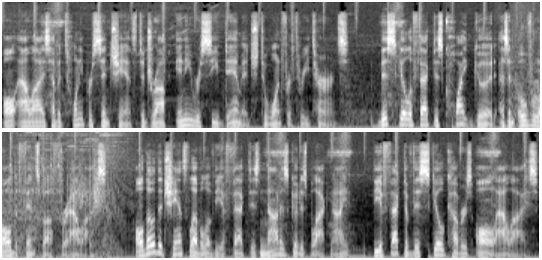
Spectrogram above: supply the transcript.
all allies have a 20% chance to drop any received damage to 1 for 3 turns. This skill effect is quite good as an overall defense buff for allies. Although the chance level of the effect is not as good as Black Knight, the effect of this skill covers all allies,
